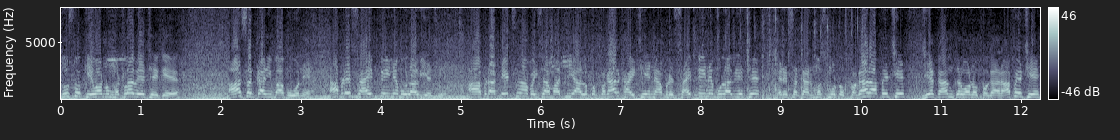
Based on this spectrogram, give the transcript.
દોસ્તો, કહેવાનો મતલબ એ છે કે આ સરકારી બાબુઓને આપણે સાહેબ કહીને બોલાવીએ છીએ. આ આપણા ટેક્સના પૈસામાંથી આ લોકો પગાર ખાય છે અને આપણે સાહેબ કહીને બોલાવીએ છીએ એને સરકાર મસ્ત મોટો પગાર આપે છે. જે કામ કરવાનો પગાર આપે છે,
